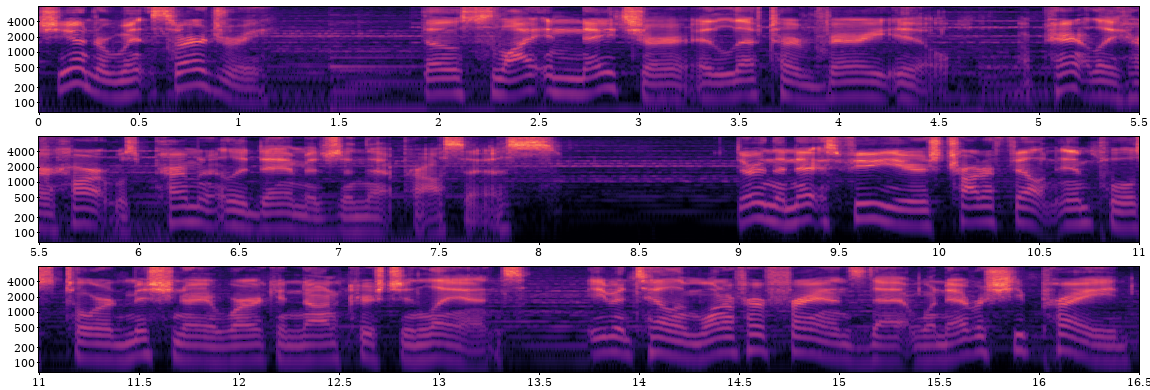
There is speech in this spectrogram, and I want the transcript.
she underwent surgery. Though slight in nature, it left her very ill. Apparently, her heart was permanently damaged in that process. During the next few years, Trotter felt an impulse toward missionary work in non Christian lands even telling one of her friends that whenever she prayed,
